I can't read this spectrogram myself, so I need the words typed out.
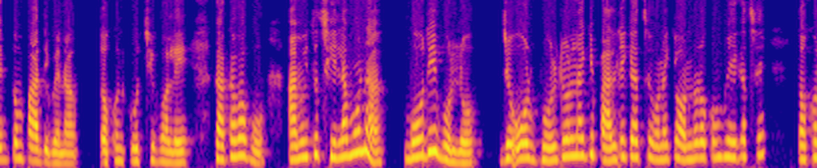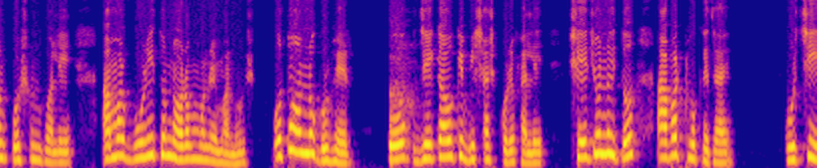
একদম পা দিবে না। তখন কুর্চি বলে, কাকাবাবু, আমি তো ছিলামও না। বৌদি বলল, যে ওর ভোলটোল নাকি পাল্টে গেছে ও নাকি অন্যরকম হয়ে গেছে? তখন প্রসূন বলে, আমার বুড়ি তো নরম মনের মানুষ, ও তো অন্য গ্রহের। ও যে কাউকে বিশ্বাস করে ফেলে, সেই জন্যই তো আবার ঠকে যায়। কুর্চি,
